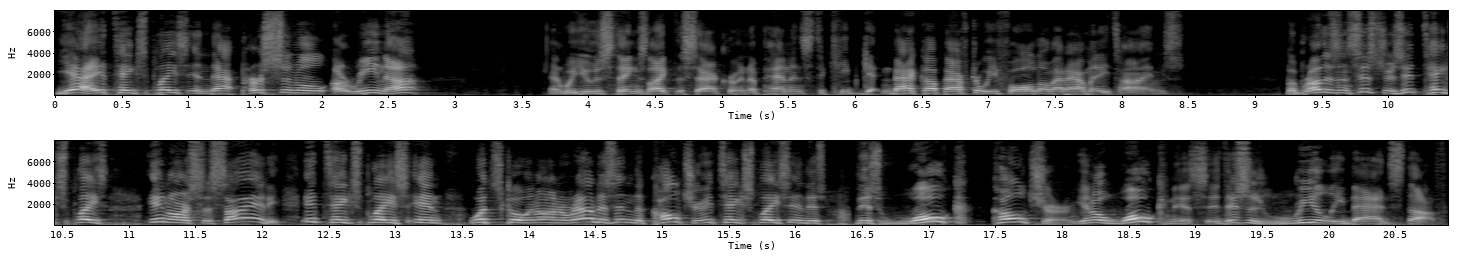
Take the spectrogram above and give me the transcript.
yeah it takes place in that personal arena and we use things like the sacrament of penance to keep getting back up after we fall no matter how many times but, brothers and sisters, it takes place in our society. It takes place in what's going on around us in the culture. It takes place in this, this woke culture. You know, wokeness, this is really bad stuff.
